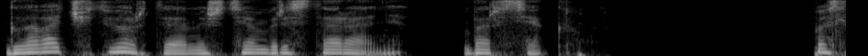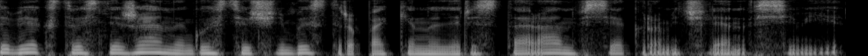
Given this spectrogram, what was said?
Глава четвертая, меж тем в ресторане. Барсек. После бегства Снежаны гости очень быстро покинули ресторан, все, кроме членов семьи.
